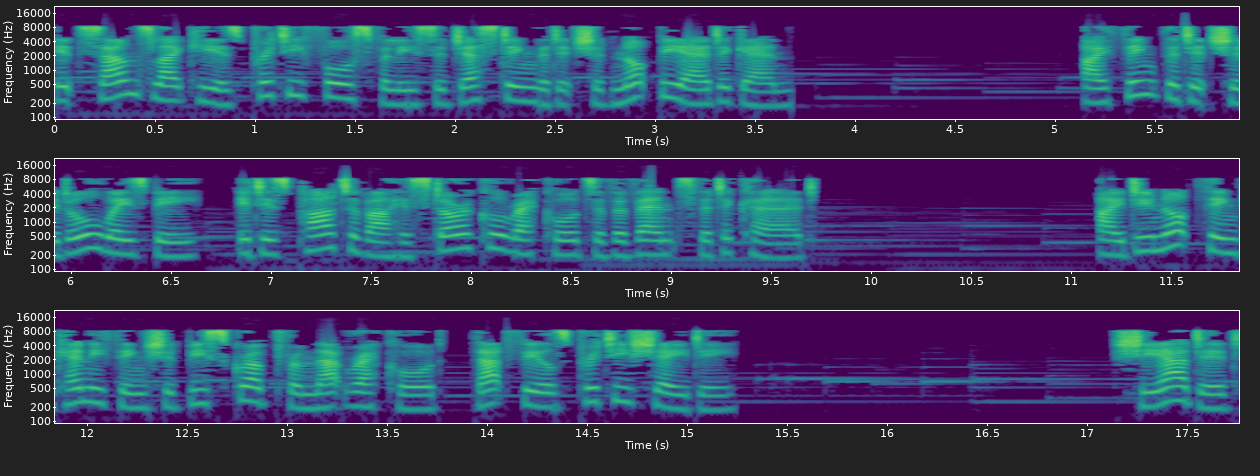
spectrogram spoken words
It sounds like he is pretty forcefully suggesting that it should not be aired again. I think that it should always be, it is part of our historical records of events that occurred. I do not think anything should be scrubbed from that record, that feels pretty shady. She added,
